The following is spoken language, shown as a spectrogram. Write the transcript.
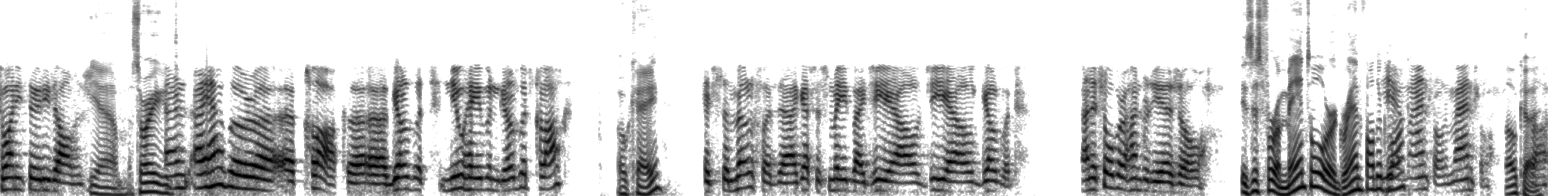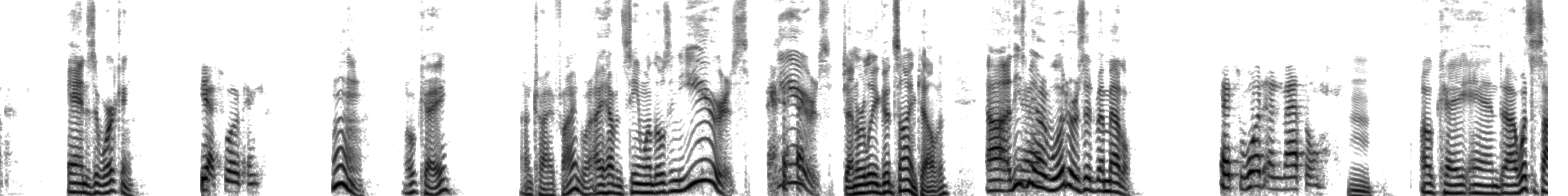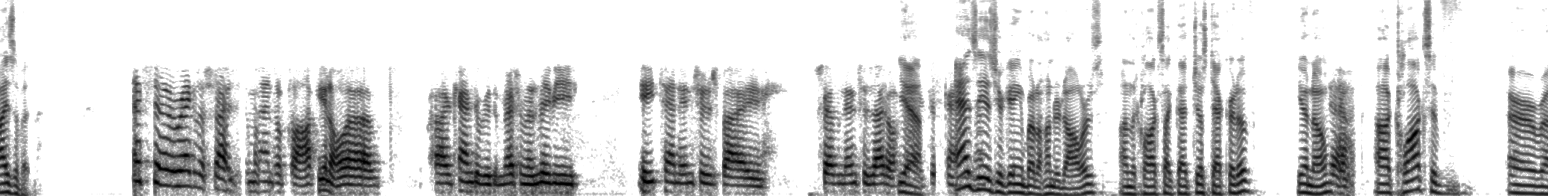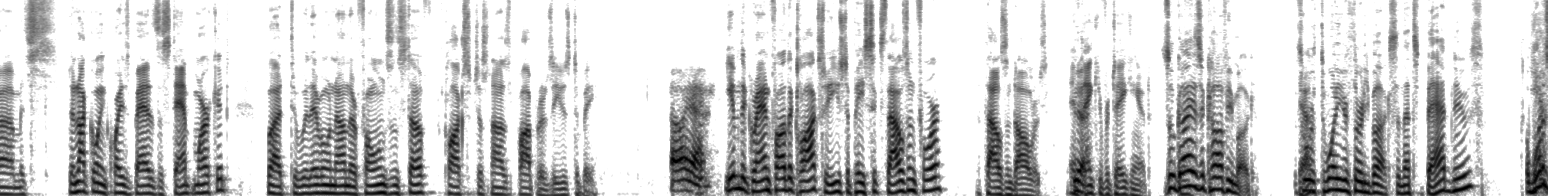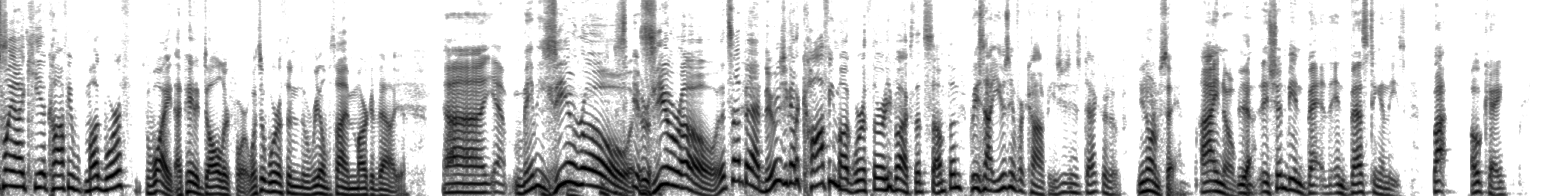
Twenty, thirty dollars. Yeah, sorry. And I have a, uh, a clock, uh, a Gilbert, New Haven Gilbert clock. Okay. It's a Milford. Uh, I guess it's made by GL, GL Gilbert. And it's over a 100 years old. Is this for a mantle or a grandfather Yeah, clock? mantle, mantle. Okay. clock. And is it working? Yes, working. Hmm. Okay. I'm trying to find one. I haven't seen one of those in years. Years. Generally a good sign, Calvin. uh, are these made out of wood or is it metal? It's wood and metal. Hmm. Okay. And uh, what's the size of it? It's a regular size mantle clock. You know, uh, I can't give you the measurement. Maybe eight, ten inches by seven inches. I don't. Yeah. I just can't As is, you're getting about a hundred dollars on the clocks like that, just decorative. You know. Yeah. Uh, clocks have are um, it's they're not going quite as bad as the stamp market, but with everyone on their phones and stuff, clocks are just not as popular as they used to be. Oh yeah. Even the grandfather clocks we used to pay six thousand for, a thousand dollars. And Yeah. thank you for taking it. So, guy has a coffee mug. It's Yeah. worth twenty or thirty bucks, and that's bad news. What is my IKEA coffee mug worth? It's white. I paid a dollar for it. What's it worth in the real time market value? Uh, yeah, maybe Zero. Zero. Zero. That's not bad news. You got a coffee mug worth thirty bucks. That's something. But he's not using it for coffee. He's using it as decorative. You know what I'm saying? I know. Yeah. They shouldn't be inve- investing in these. But okay.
